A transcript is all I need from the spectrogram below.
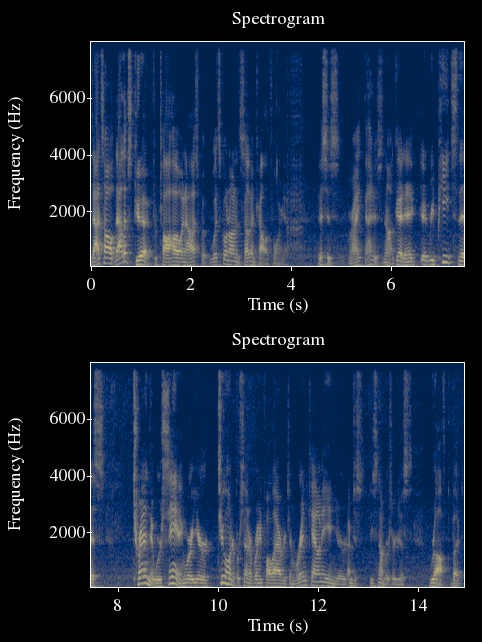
That's all. That looks good for Tahoe and us, but what's going on in Southern California? This is right. That is not good, and it, it repeats this trend that we're seeing, where you're 200% of rainfall average in Marin County, and you're. I'm just these numbers are just rough, but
